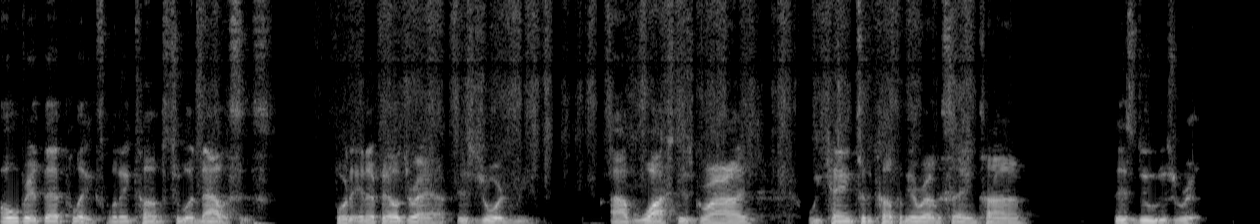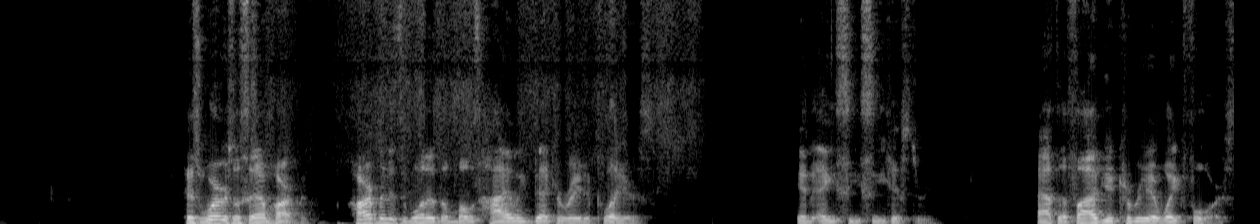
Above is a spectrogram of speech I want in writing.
over at that place when it comes to analysis for the NFL draft, is Jordan Reid. I've watched his grind. We came to the company around the same time. This dude is real. His words on Sam Hartman. Hartman is one of the most highly decorated players in ACC history. After a five year career at Wake Forest,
